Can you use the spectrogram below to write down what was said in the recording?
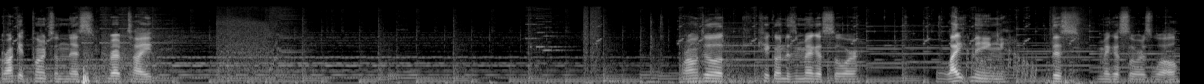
Rocket punch on this Reptite. Roundillo kick on this Megasaur. Lightning this Megasaur as well.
